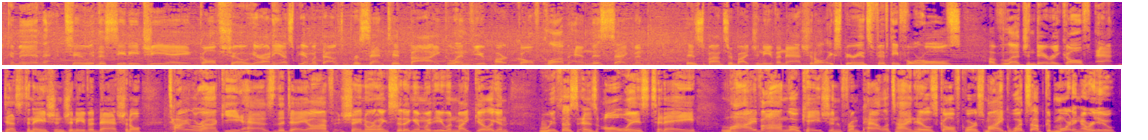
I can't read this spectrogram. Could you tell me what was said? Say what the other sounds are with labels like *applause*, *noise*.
Welcome in to the CDGA Golf Show here on ESPN 1000, presented by Glenview Park Golf Club. And this segment is sponsored by Geneva National. Experience 54 holes of legendary golf at Destination Geneva National. Tyler Aki has the day off. Shea Norling sitting in with you and Mike Gilligan with us as always today, live on location from Palatine Hills Golf Course. Mike, what's up? Good morning. How are you?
